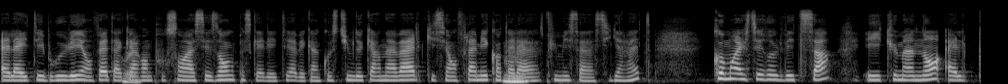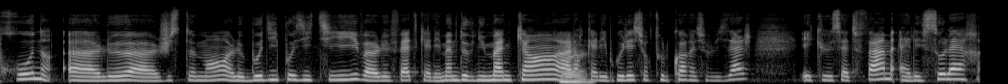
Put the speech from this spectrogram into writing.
Elle a été brûlée en fait à 40% à 16 ans parce qu'elle était avec un costume de carnaval qui s'est enflammé quand elle mmh. a fumé sa cigarette. Comment elle s'est relevée de ça et que maintenant elle prône euh, le justement le body positive, le fait qu'elle est même devenue mannequin alors qu'elle est brûlée sur tout le corps et sur le visage et que cette femme elle est solaire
